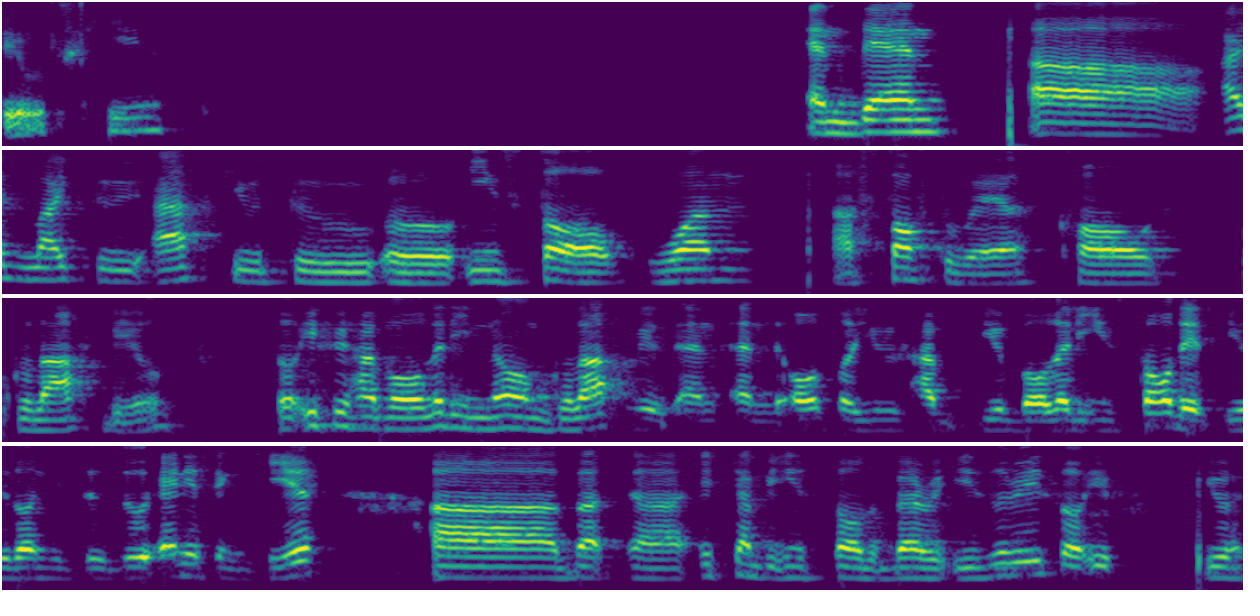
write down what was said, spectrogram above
build here. And then uh, I'd like to ask you to uh, install one uh, software called Graphviz. So if you have already known Graphviz and, and also you have you've already installed it, you don't need to do anything here. Uh, but uh, it can be installed very easily. So if you,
